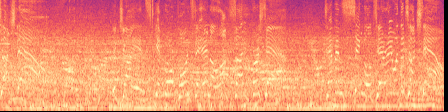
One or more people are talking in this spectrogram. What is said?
touchdown. The Giants get more points to end a lopsided first half. Devin Singletary with the touchdown.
